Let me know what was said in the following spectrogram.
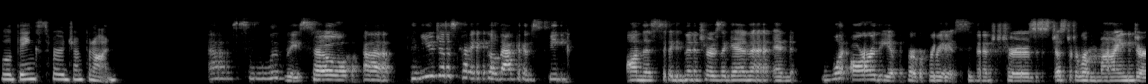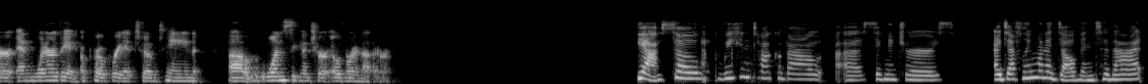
Well, thanks for jumping on. Absolutely. So uh, can you just kind of go back and speak on the signatures again and what are the appropriate signatures? Just a reminder, and when are they appropriate to obtain uh, one signature over another? Yeah, so we can talk about uh, signatures. I definitely want to delve into that,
